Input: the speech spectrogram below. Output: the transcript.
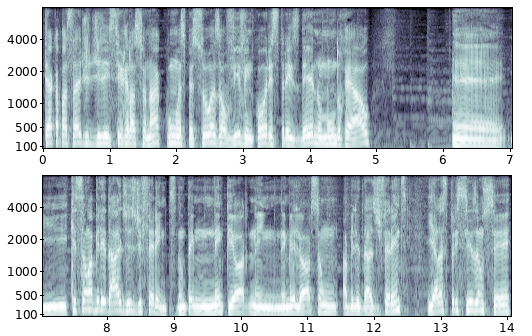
ter a capacidade de se relacionar com as pessoas ao vivo em cores 3D no mundo real é, e que são habilidades diferentes, não tem nem pior nem, nem melhor, são habilidades diferentes e elas precisam ser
